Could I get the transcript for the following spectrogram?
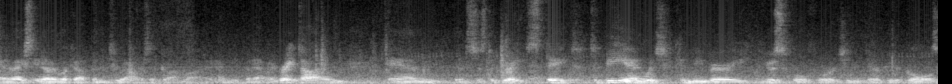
and the next thing you know, you look up and two hours have gone by, and you've been having a great time, and it's just a great state to be in, which can be very useful for achieving therapeutic goals.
